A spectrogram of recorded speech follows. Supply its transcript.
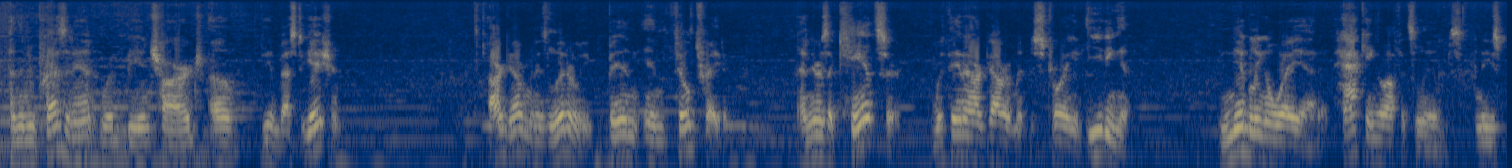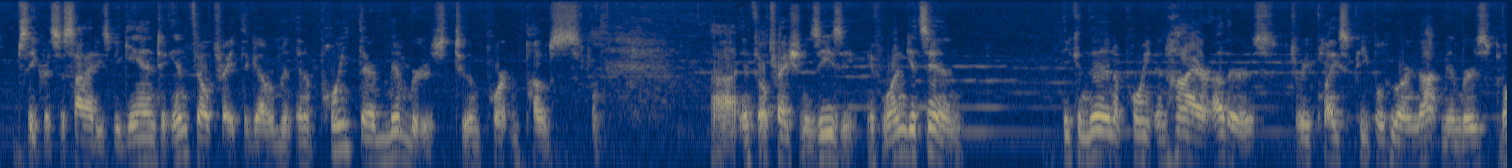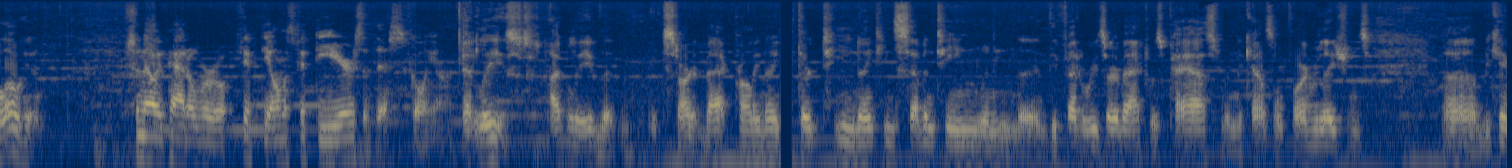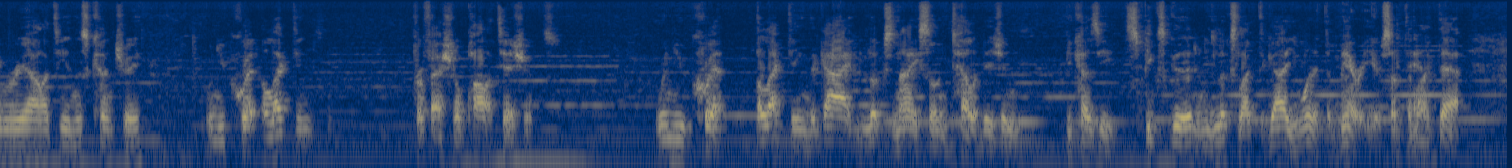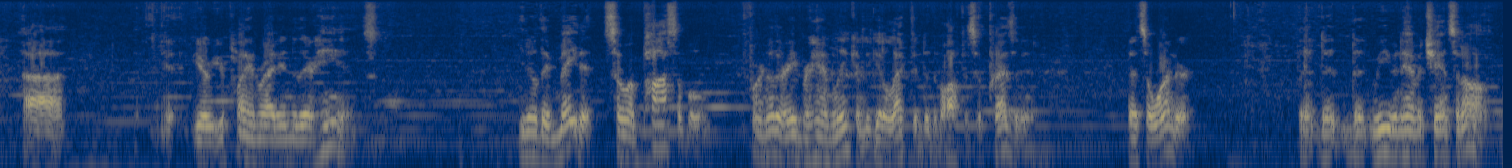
and the new president would be in charge of the investigation. Our government has literally been infiltrated, and there's a cancer within our government destroying it, eating it, nibbling away at it, hacking off its limbs. And these secret societies began to infiltrate the government and appoint their members to important posts. Uh, infiltration is easy. If one gets in, he can then appoint and hire others to replace people who are not members below him. So now we've had over 50, almost 50 years of this going on. At least. I believe that it started back probably 1913, 1917 when the, Federal Reserve Act was passed, when the Council on Foreign Relations uh, became a reality in this country. When you quit electing professional politicians, when you quit electing the guy who looks nice on television because he speaks good and he looks like the guy you wanted to marry or something yeah. like that. Uh, you're, you're playing right into their hands. You know, they've made it so impossible for another Abraham Lincoln to get elected to the office of president. That's a wonder that, that, that we even have a chance at all.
